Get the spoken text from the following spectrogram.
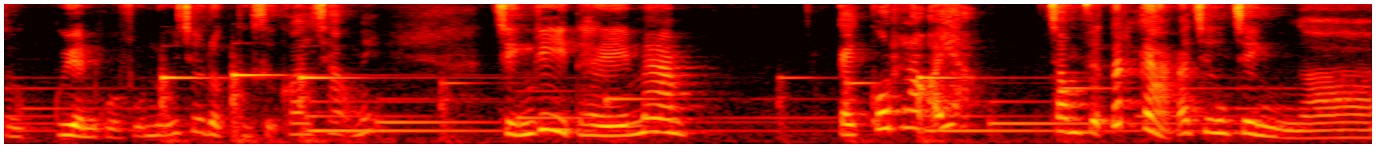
rồi quyền của phụ nữ chưa được thực sự coi trọng ấy. Chính vì thế mà cái cốt lõi ạ trong việc tất cả các chương trình ờ,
